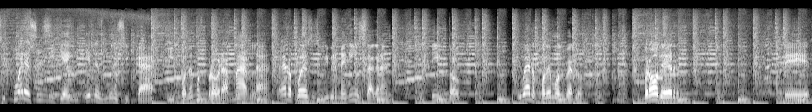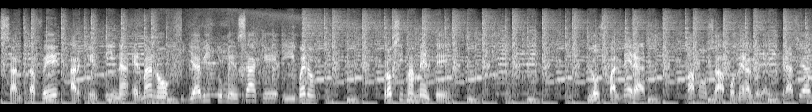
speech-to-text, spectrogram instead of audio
Si tú eres un DJ y tienes música y podemos programarla, bueno, puedes escribirme en Instagram, en TikTok, y bueno, podemos verlo. Brother de Santa Fe, Argentina. Hermano, ya vi tu mensaje y bueno, próximamente los Palmeras, vamos a poner algo de ahí. Gracias,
